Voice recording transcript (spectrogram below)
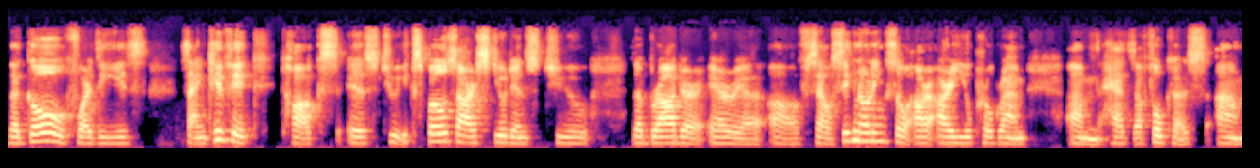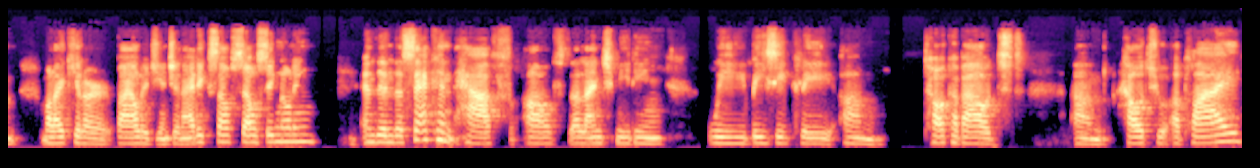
the goal for these scientific talks is to expose our students to the broader area of cell signaling. So our RU program um, has a focus on molecular biology and genetics of cell signaling. And then the second half of the lunch meeting, we basically um, talk about um, how to apply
